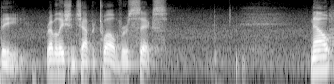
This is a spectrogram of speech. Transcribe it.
be. Revelation chapter 12, verse 6. Now,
